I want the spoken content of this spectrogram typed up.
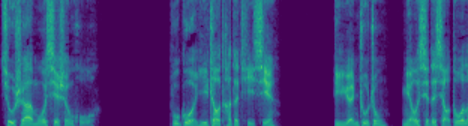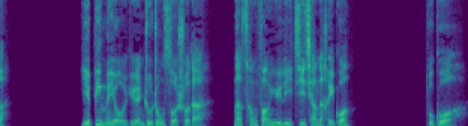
就是暗魔邪神虎。不过依照他的体型，比原著中描写的小多了，也并没有原著中所说的。那层防御力极强的黑光，不过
